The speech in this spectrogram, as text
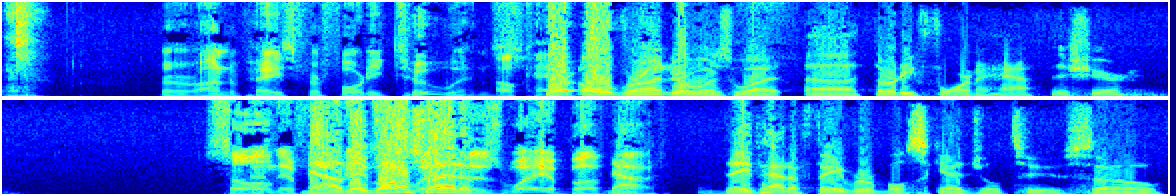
They're on the pace for 42 wins. Okay. Their over under was what uh, 34 and a half this year. So And their now they've also had a is way above now that. they've had a favorable schedule too. So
